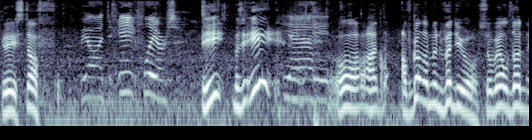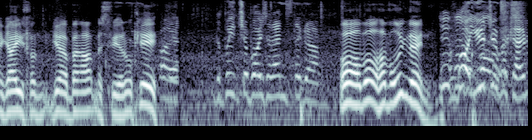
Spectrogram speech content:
Great stuff. We had eight flares. Eight? Was it eight? Yeah. Eight. Oh, I, have got them in video, so well done to guys for getting a bit of atmosphere, okay? Oh, yeah. The Bleacher Boys on Instagram. Oh, well, have a look then. I've got a YouTube account.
